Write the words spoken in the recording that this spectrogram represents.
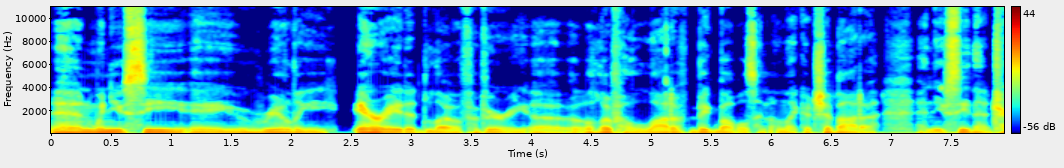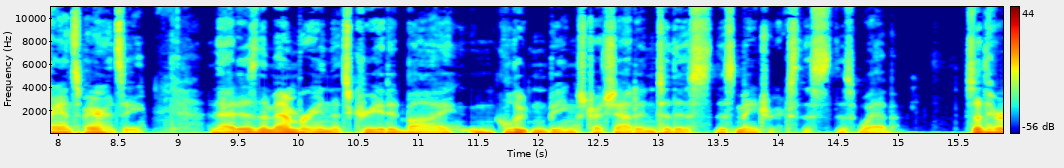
And when you see a really aerated loaf, a very uh, a loaf with a lot of big bubbles in it, like a ciabatta, and you see that transparency, that is the membrane that's created by gluten being stretched out into this this matrix, this this web. So there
